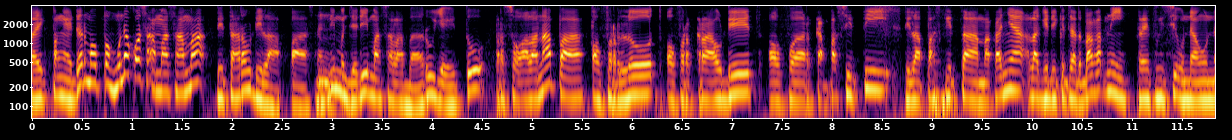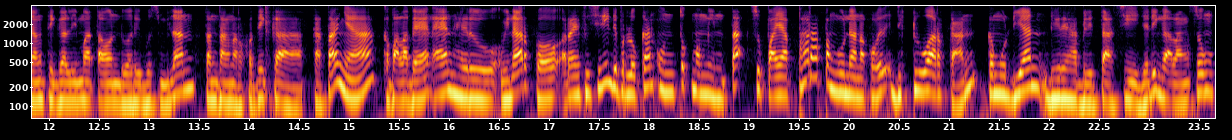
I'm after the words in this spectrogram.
baik pengedar maupun pengguna kok sama-sama ditaruh di lapas. Nah ini menjadi masalah baru yaitu persoalan apa overload, overcrowded, over capacity di lapas kita. Makanya lagi dikejar banget nih revisi Undang-Undang 35 tahun 2009 tentang narkotika. Katanya Kepala BNN Heru Winarko revisi ini diperlukan untuk meminta supaya para pengguna narkotika dikeluarkan kemudian direhabilitasi. Jadi nggak langsung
